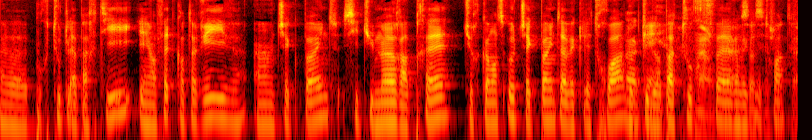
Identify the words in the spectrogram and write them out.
euh, pour toute la partie. Et en fait, quand tu arrives à un checkpoint, si tu meurs après, tu recommences au checkpoint avec les trois, donc tu dois pas tout Ah, refaire avec ça, les trois. chouette, ouais.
